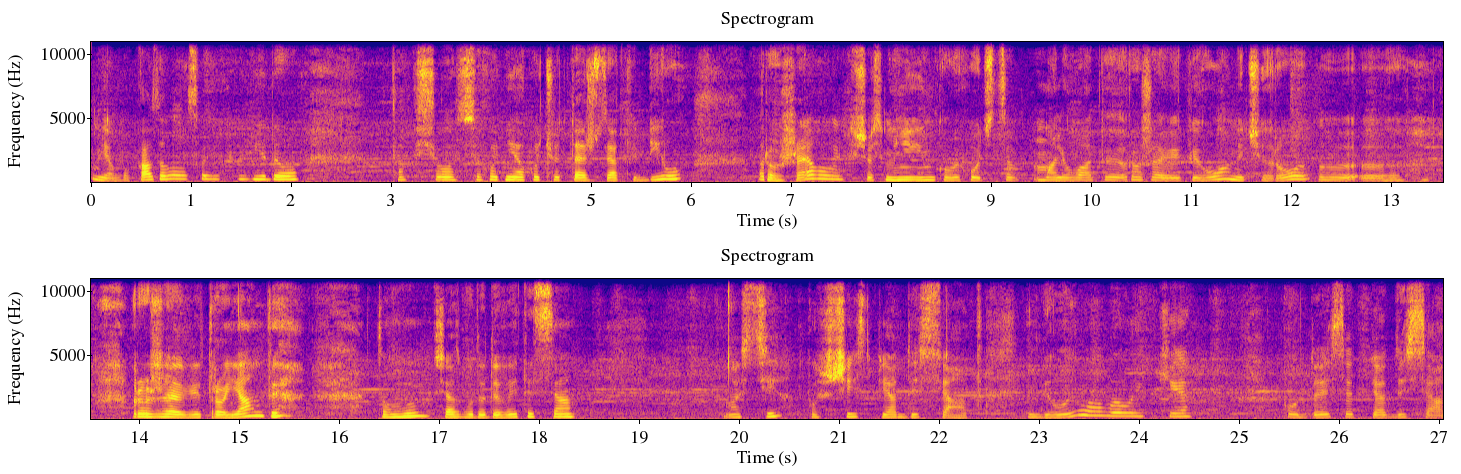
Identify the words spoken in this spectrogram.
я показувала в своїх відео. Так що сьогодні я хочу теж взяти білу, рожеву. Щось мені інколи хочеться малювати рожеві піони чи ро, е, е, рожеві троянди. Тому зараз буду дивитися ось ці по 6,50. Білила великі по 10,50.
